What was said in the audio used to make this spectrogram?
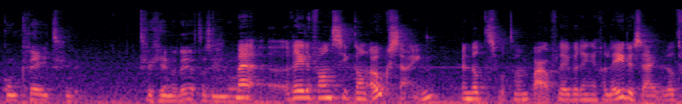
concreet ge- gegenereerd te zien worden. Maar relevantie kan ook zijn, en dat is wat we een paar afleveringen geleden zeiden, dat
